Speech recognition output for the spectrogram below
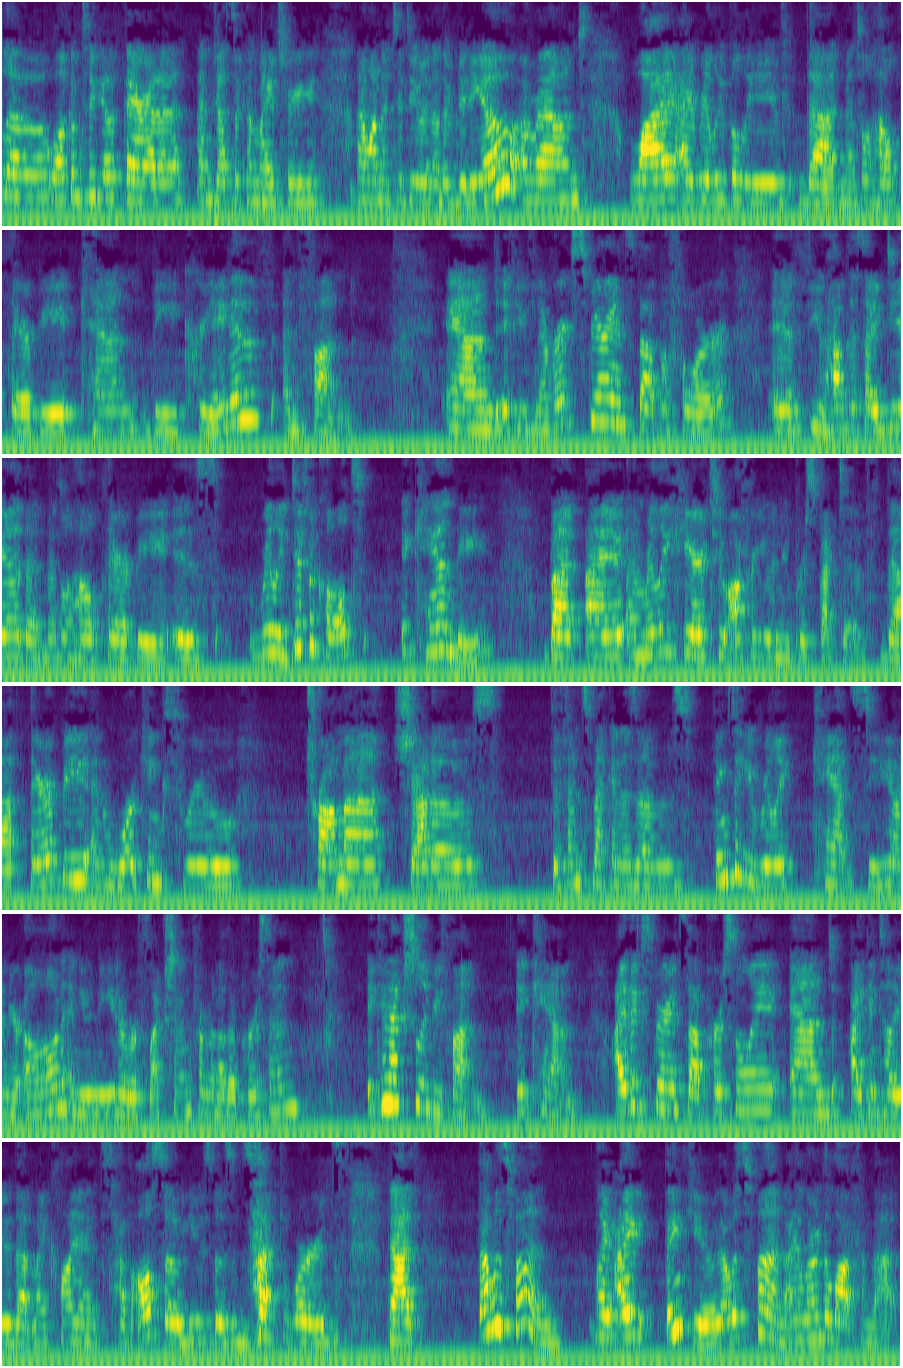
Hello, welcome to YoThera. I'm Jessica Maitri. I wanted to do another video around why I really believe that mental health therapy can be creative and fun. And if you've never experienced that before, if you have this idea that mental health therapy is really difficult, it can be, but I am really here to offer you a new perspective that therapy and working through trauma, shadows, defense mechanisms, things that you really can't see on your own and you need a reflection from another person, it can actually be fun. It can. I've experienced that personally, and I can tell you that my clients have also used those exact words that that was fun. Like, I thank you. That was fun. I learned a lot from that.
